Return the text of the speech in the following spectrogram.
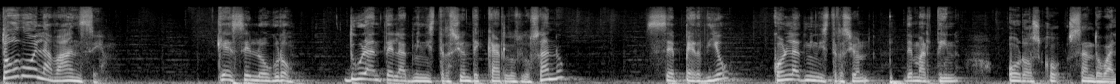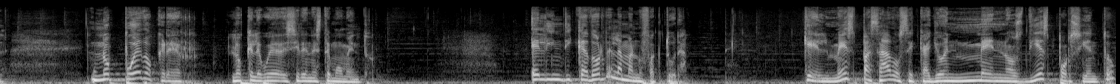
todo el avance que se logró durante la administración de Carlos Lozano se perdió con la administración de Martín Orozco Sandoval. No puedo creer lo que le voy a decir en este momento. El indicador de la manufactura, que el mes pasado se cayó en menos 10%,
